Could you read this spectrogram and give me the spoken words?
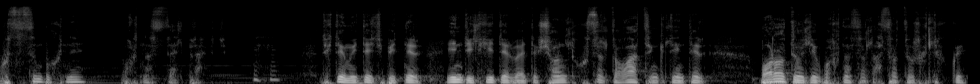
хүссэн бүхнээ бурхнаас залбираа гэж. Тэгтээ мэдээж бид нэр энэ дэлхий дээр байдаг шонол хүсэл зугаа цэнгэлийн тэр буруу зүйлийг бурхнаас л асуу зүрхлэхгүй.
